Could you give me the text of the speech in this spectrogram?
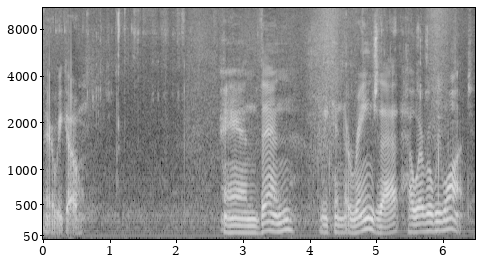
There we go. And then we can arrange that however we want.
